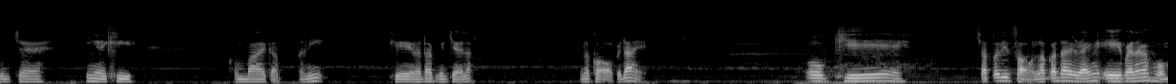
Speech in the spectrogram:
กุญแจ นี่ไงคีย์คอมไบกับอันนี้โอเคเราได้กุญแจแล้ว แล้วก็ออกไปได้ โอเคชัปเตอร์ที่สองเราก็ได้แรง A ไปนะครับผม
